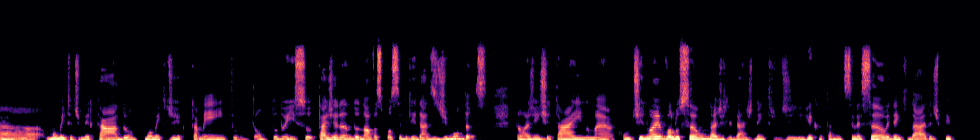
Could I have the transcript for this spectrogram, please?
Uh, momento de mercado, momento de recrutamento. Então, tudo isso está gerando novas possibilidades de mudança. Então, a gente está aí numa contínua evolução da agilidade dentro de recrutamento e seleção e dentro da área de people.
